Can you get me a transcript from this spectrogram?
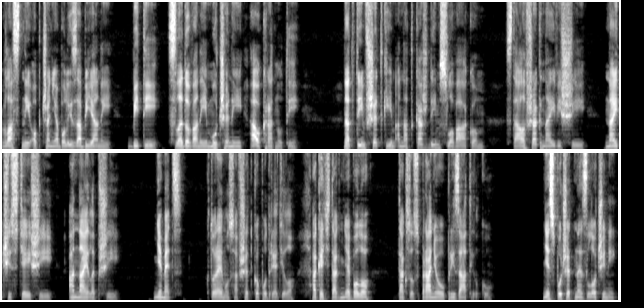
Vlastní občania boli zabíjani, bytí, sledovaní, mučení a okradnutí. Nad tým všetkým a nad každým Slovákom Stál však najvyšší, najčistejší a najlepší. Nemec, ktorému sa všetko podriadilo. A keď tak nebolo, tak so zbraňou pri zátilku. Nespočetné zločiny,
